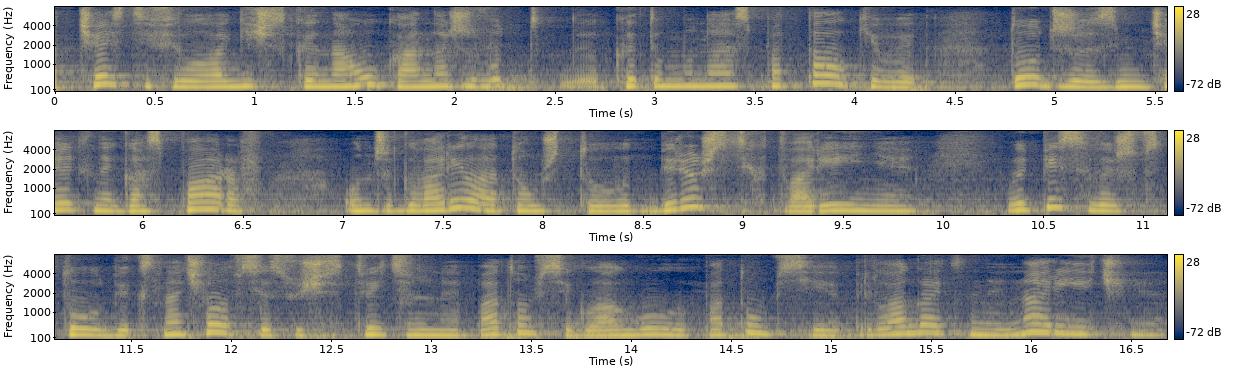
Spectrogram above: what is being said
отчасти филологическая наука, она же вот к этому нас подталкивает. Тот же замечательный Гаспаров, он же говорил о том, что вот берешь стихотворение, выписываешь в столбик сначала все существительные, потом все глаголы, потом все прилагательные, наречия.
